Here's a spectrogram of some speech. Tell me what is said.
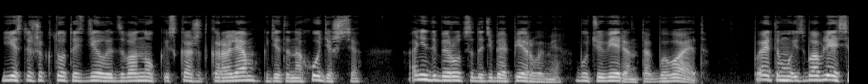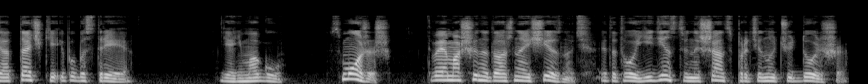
Если же кто-то сделает звонок и скажет королям, где ты находишься, они доберутся до тебя первыми. Будь уверен, так бывает. Поэтому избавляйся от тачки и побыстрее». «Я не могу». «Сможешь. Твоя машина должна исчезнуть. Это твой единственный шанс протянуть чуть дольше.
